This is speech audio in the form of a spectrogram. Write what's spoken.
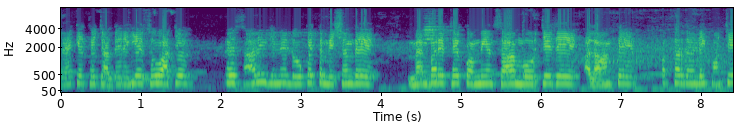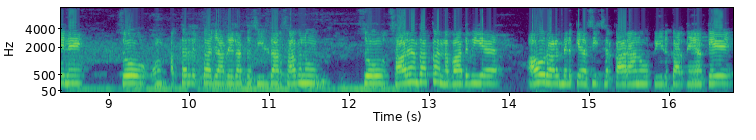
ਰਹਿ ਕੇ ਇੱਥੇ ਚੱਲਦੇ ਰਹੀਏ। ਸੋ ਅੱਜ ਇਹ ਸਾਰੇ ਜਿੰਨੇ ਲੋਕ ਹਿੱਤ ਮਿਸ਼ਨ ਦੇ ਮੈਂਬਰ ਇੱਥੇ ਕੌਮੀ ਇਨਸਾਫ ਮੋਰਚੇ ਦੇ ਐਲਾਨ ਤੇ ਪੱਤਰ ਦੇਣ ਲਈ ਪਹੁੰਚੇ ਨੇ, ਸੋ ਹੁਣ ਪੱਤਰ ਦਿੱਤਾ ਜਾਵੇਗਾ ਤਹਿਸੀਲਦਾਰ ਸਾਹਿਬ ਨੂੰ। ਸੋ ਸਾਰਿਆਂ ਦਾ ਧੰਨਵਾਦ ਵੀ ਹੈ। ਆਓ ਰਲ ਮਿਲ ਕੇ ਅਸੀਂ ਸਰਕਾਰਾਂ ਨੂੰ ਅਪੀਲ ਕਰਦੇ ਹਾਂ ਕਿ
